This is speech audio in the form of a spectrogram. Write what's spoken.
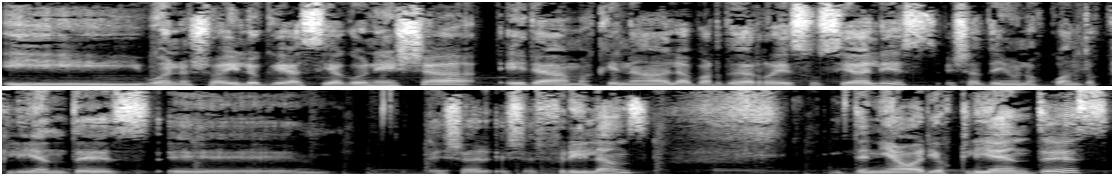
Y bueno, yo ahí lo que hacía con ella era más que nada la parte de redes sociales. Ella tenía unos cuantos clientes, eh, ella, es freelance. Tenía varios clientes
